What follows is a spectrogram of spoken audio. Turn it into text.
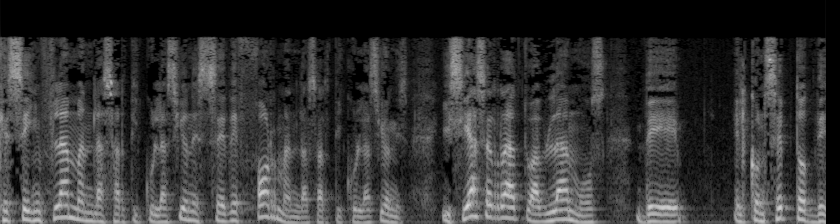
que se inflaman las articulaciones, se deforman las articulaciones. Y si hace rato hablamos de el concepto de,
